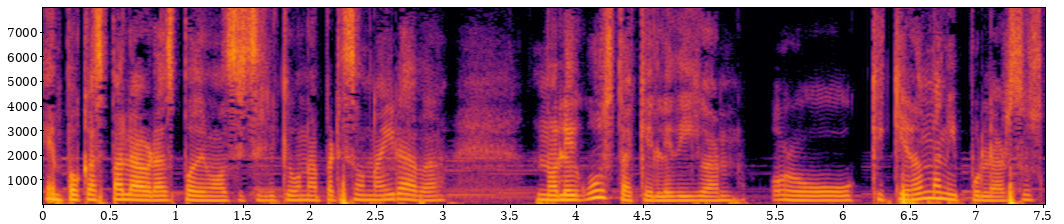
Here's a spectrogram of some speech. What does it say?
En pocas palabras podemos decir que una persona irada no le gusta que le digan o que quieran manipular sus,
